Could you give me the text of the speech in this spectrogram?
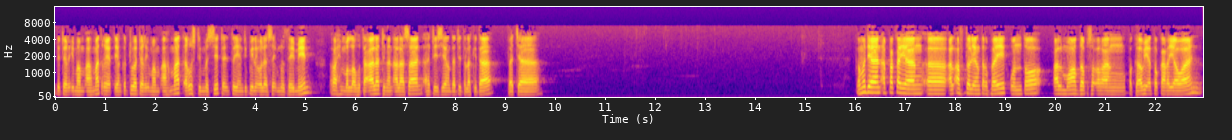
dari Imam Ahmad. Riwayat yang kedua dari Imam Ahmad harus di masjid. Dan itu yang dipilih oleh Syekh Ibn Thaymin. Rahimallahu ta'ala dengan alasan hadis yang tadi telah kita baca. Kemudian apakah yang uh, al-afdal yang terbaik untuk al-muadzab seorang pegawai atau karyawan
